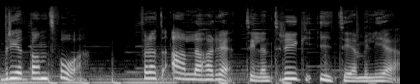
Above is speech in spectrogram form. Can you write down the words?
Bredband2. För att alla har rätt till en trygg IT-miljö.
